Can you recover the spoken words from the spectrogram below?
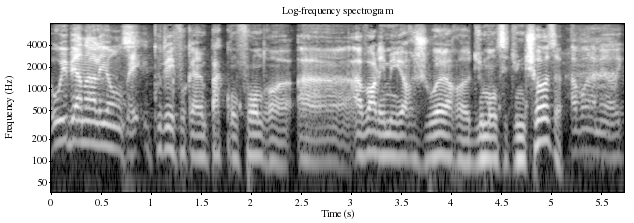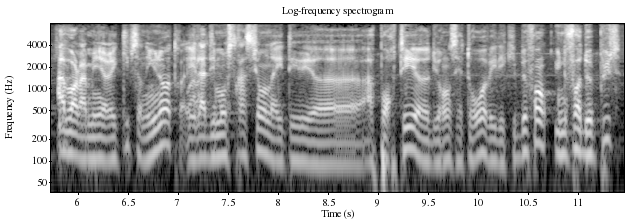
Oui, Bernard Léonce. Mais écoutez, il faut quand même pas confondre. euh, avoir les meilleurs joueurs euh, du monde, c'est une chose. Avoir la meilleure équipe. Avoir la meilleure équipe, c'en est une autre. Et la démonstration en a été euh, apportée euh, durant cet euro avec l'équipe de France. Une fois de plus,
